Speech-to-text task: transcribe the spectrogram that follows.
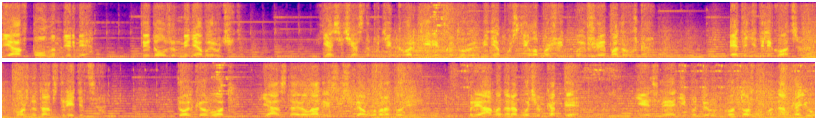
Я в полном дерьме. Ты должен меня выручить. Я сейчас на пути к квартире, в которую меня пустила пожить бывшая подружка. Это недалеко отсюда. Можно там встретиться. Только вот я оставил адрес у себя в лаборатории. Прямо на рабочем компе. Если они подберут код доступа, нам каюк.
